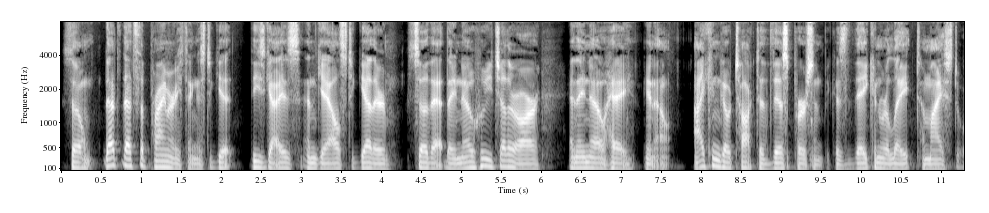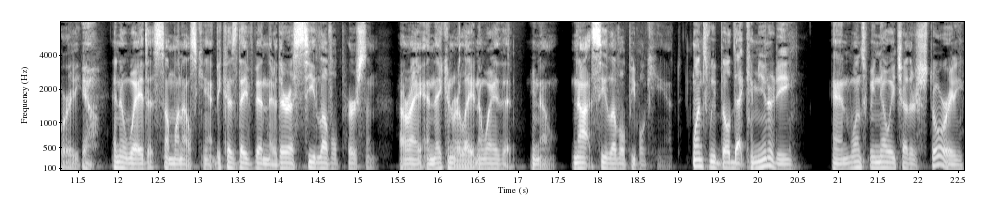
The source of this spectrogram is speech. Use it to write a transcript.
So that's that's the primary thing is to get these guys and gals together so that they know who each other are and they know, hey, you know, I can go talk to this person because they can relate to my story Yeah. in a way that someone else can't because they've been there. They're a C level person. All right. And they can relate in a way that, you know, not C level people can't. Once we build that community and once we know each other's story,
